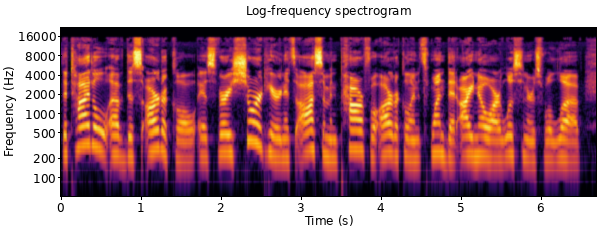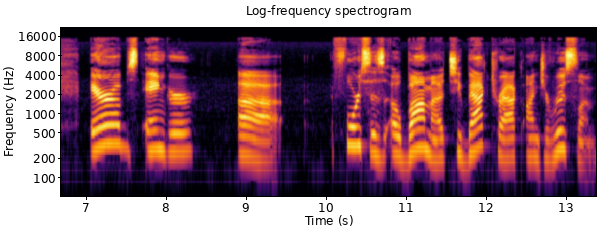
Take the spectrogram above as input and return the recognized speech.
The title of this article is very short here, and it's awesome and powerful article, and it's one that I know our listeners will love. Arabs' anger uh, forces Obama to backtrack on Jerusalem.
